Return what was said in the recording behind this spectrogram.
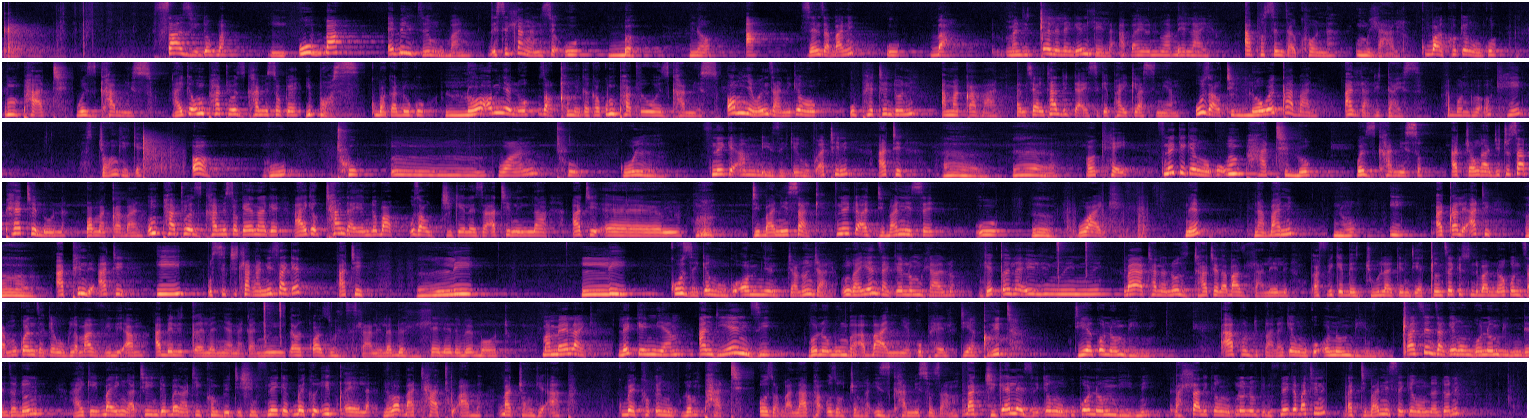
Sazi into yokuba uba ebenziwe ngubani besihlanganise u b no a zenza bani u ba mandixelele ngendlela abayonwabelayo apho senza khona umdlalo kubakho ke ngoku umphathi wezikhamiso hayi ke umphathi wezikhamiso ke yibhos kuba kaloku lo omnye lo uzawuxhomekeka kumphathi wezikhamiso omnye wenzani ke ngoku uphethe ntoni amaqabane siyalithanda idayisi ke phaa eklasini yam uzawuthi lo weqabane adlale idayisi abona uba okay sijonge ke o oh, ngu-two mm, one two ngul funeke ambize ke ngoku athini athi uh, uh, okay funeke ke ngoku umphathi lo wezikhamiso ajonga ndithi usaphethe lona kwamaqabane umphathi wezikhamiso ke yena ke hayi ke kuthanda yena into yoba uzawujikeleza athini na athi um dibanisa ke funeka adibanise u wakhe ne nabani no i aqale athi l aphinde athi i usithi hlanganisa ke athi li li kuze ke ngoku omnye njalo njalo ungayenza ke lo mdlalo ngeqela elincinci bayathanda nozithathela bazidlalele bafike bejula ke ndiyaqinisekisa into yoba noko ndizama ukwenza ke ngoku la mavili am abe liqela nyana kancinci bakwazi ukuzidlalela bezihlelele bebodwa Mamela ke, le game yam andiyenzi ngoonobumba abanye kuphela. Ndiyagqitha ndiye koonombini, apho ndibhala ke ngoku onombini. Xa senza ke ngoku ngonombini ndenza ntoni? Hayi ke iba ingathi into eba ngathi yi-competition. Funeke kubekho iqela noba bathathu aba bajonge apha. Kubekho ke ngoku lo mphathi ozawuba lapha ozawujonga izikhamiso zam. Bajikeleze ke ngoku koonombini, bahlale ke ngoku kuloo nombini. Funeke bathini? Badibanise ke ngoku nantoni?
